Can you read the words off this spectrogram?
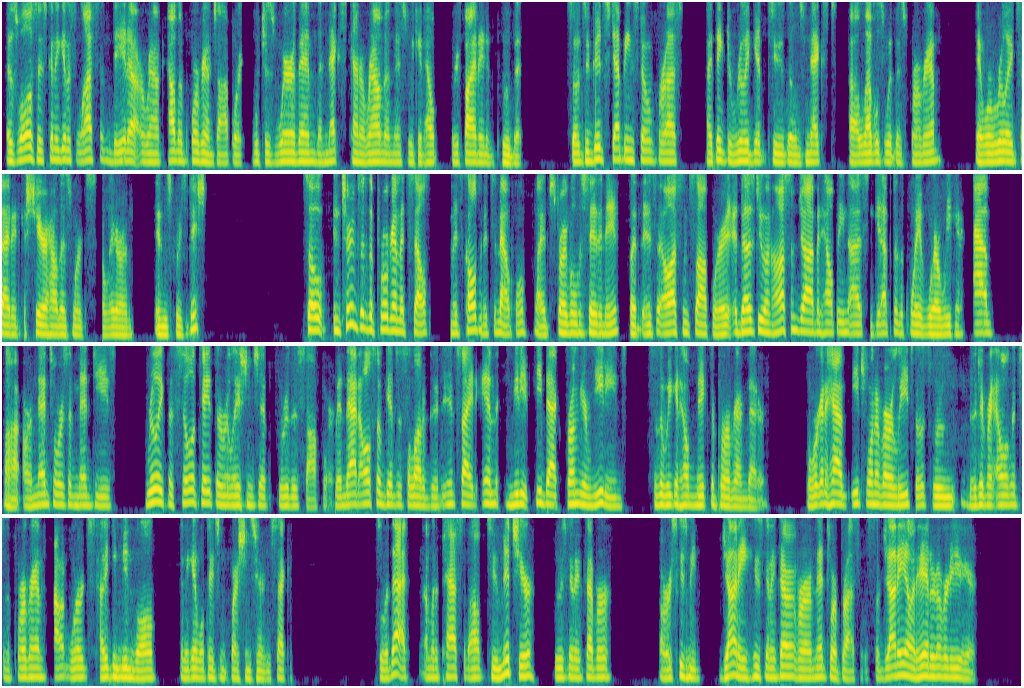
as well as it's going to give us lots of data around how the programs operate, which is where then the next kind of round on this, we can help refine and improve it. So it's a good stepping stone for us, I think, to really get to those next uh, levels with this program. And we're really excited to share how this works later on in this presentation. So, in terms of the program itself, it's called, it's a mouthful. I struggle to say the name, but it's an awesome software. It does do an awesome job in helping us get up to the point where we can have uh, our mentors and mentees really facilitate the relationship through this software. And that also gives us a lot of good insight and immediate feedback from your meetings so that we can help make the program better. But we're going to have each one of our leads go through the different elements of the program, how it works, how you can be involved. And again, we'll take some questions here in a second. So with that, I'm going to pass it out to Mitch here, who's going to cover, or excuse me, Johnny, who's going to cover our mentor process. So Johnny, I'll hand it over to you here.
